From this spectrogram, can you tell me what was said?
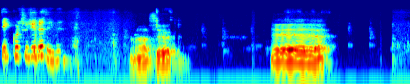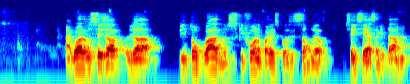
tem curso de desenho. Ah, certo. É... Agora, você já, já pintou quadros que foram para a exposição, Léo? Sem ser essa guitarra?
